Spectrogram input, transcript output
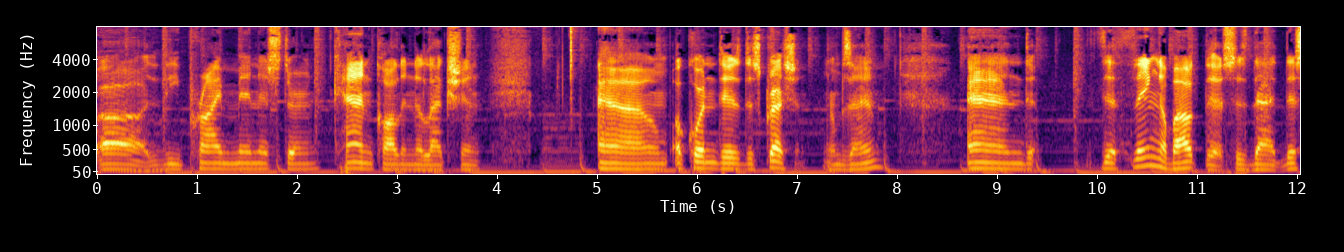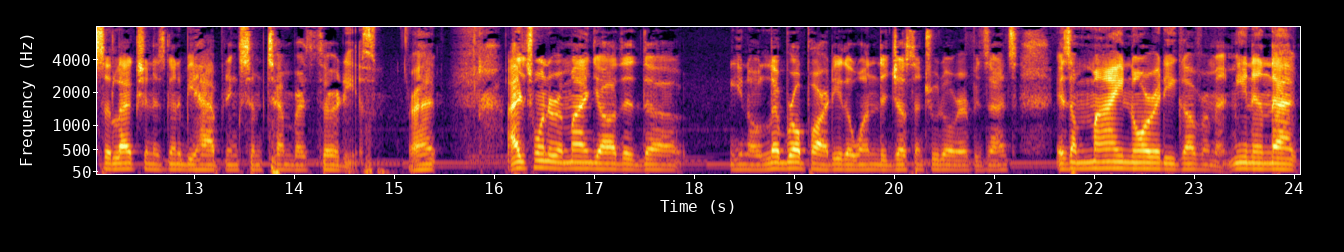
uh, the Prime Minister can call an election um, according to his discretion. You know what I'm saying? And the thing about this is that this election is going to be happening September 30th, right? I just want to remind y'all that the you know liberal party the one that justin trudeau represents is a minority government meaning that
